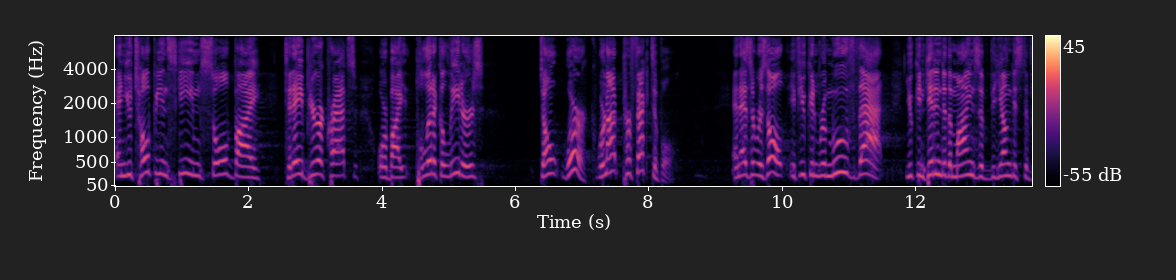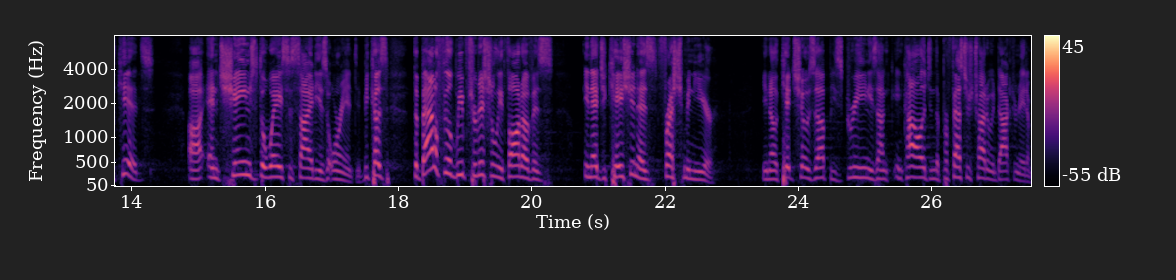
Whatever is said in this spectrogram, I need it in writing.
and utopian schemes sold by today bureaucrats or by political leaders don't work. We're not perfectible. And as a result, if you can remove that, you can get into the minds of the youngest of kids uh, and change the way society is oriented. Because the battlefield we've traditionally thought of as in education as freshman year. You know, kid shows up, he's green, he's on, in college, and the professors try to indoctrinate him.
